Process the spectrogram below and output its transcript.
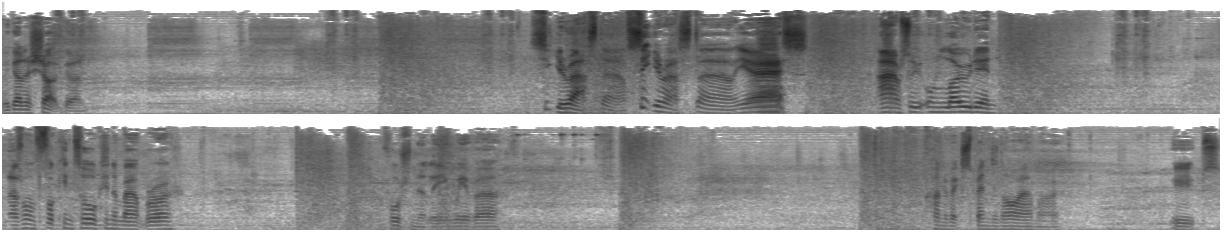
We got a shotgun. Sit your ass down. Sit your ass down. Yes! Absolute unloading. That's what I'm fucking talking about, bro. Unfortunately, we've uh, kind of expending our ammo. Oops.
